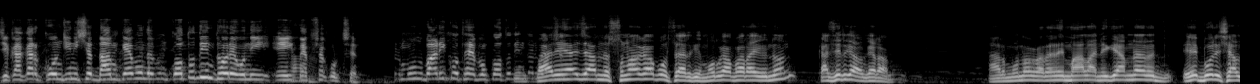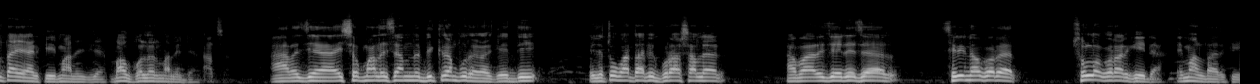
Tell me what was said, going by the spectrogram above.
যে কাকার কোন জিনিসের দাম কেমন এবং কতদিন ধরে উনি এই হ্যাঁ। ব্যবসা করছেন? মূল বাড়ি কোথায় এবং কতদিন ধরে বাড়ি আছে আপনার সোনারগাঁও পড়ছে আর কি মুরগাপাড়া ইউনিয়ন কাজিরগাঁও গ্রাম। আর মনে করেন এই মাল আনি আপনার এই বরিশাল তাই আর কি মাল যে বাউ ফলের মাল এটা। আচ্ছা। আর এই যে এইসব মাল হচ্ছে আপনার বিক্রমপুরের আর কি এই দি- এই যে টোবাটাপি গোড়াশালের আবার এই যে এটা যে শ্রীনগরের ষোলো ঘর আর কি এটা এই মালটা আর কি।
